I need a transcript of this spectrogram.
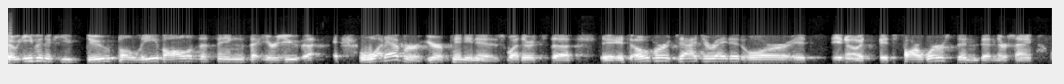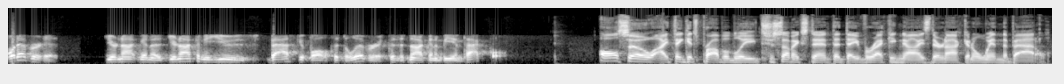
So even if you do believe all of the things that you're you, uh, whatever your opinion is, whether it's the it's over exaggerated or it's you know it's it's far worse than than they're saying, whatever it is, you're not gonna you're not gonna use basketball to deliver it because it's not to be impactful. Also, I think it's probably to some extent that they've recognized they're not going to win the battle,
